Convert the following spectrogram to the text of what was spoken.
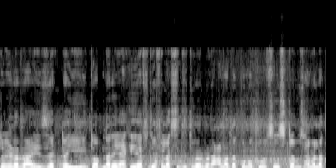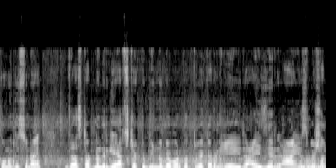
তো এটা রাইজ একটা ই, তো আপনারা একই অ্যাপস দিয়ে ফ্ল্যাক্সি দিতে পারবেন, আলাদা কোনো সিস্টেম ঝামেলা কোনো কিছু নাই। জাস্ট আপনাদেরকে অ্যাপসটা একটু ভিন্ন ব্যবহার করতে হবে, কারণ এই রাইজের স্পেশাল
